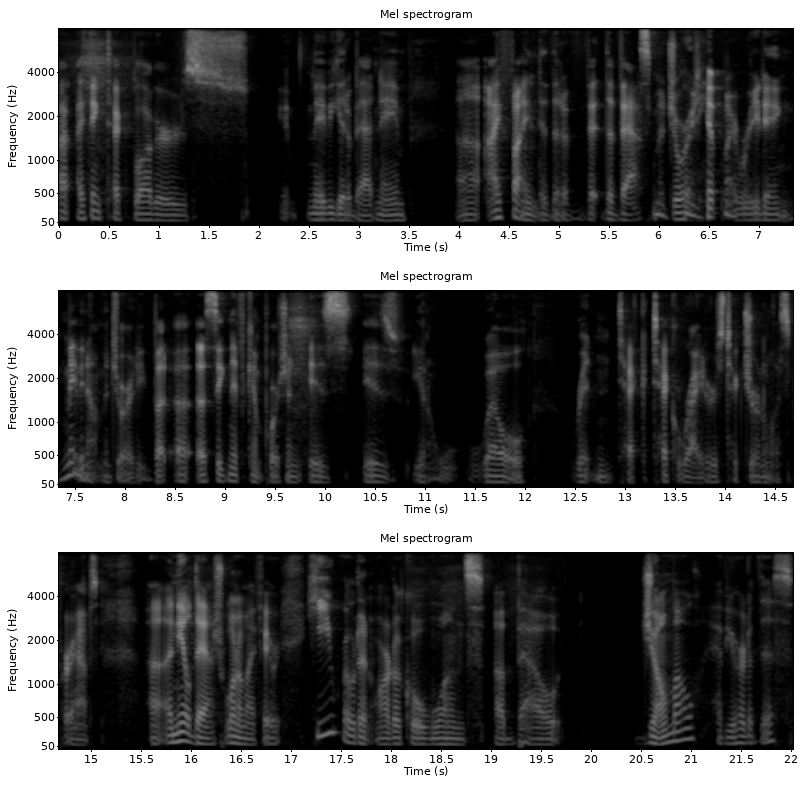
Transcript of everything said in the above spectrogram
I, I think tech bloggers maybe get a bad name. Uh, I find that a, the vast majority of my reading, maybe not majority, but a, a significant portion is is you know well written tech tech writers, tech journalists, perhaps. Uh, Anil Dash, one of my favorite. He wrote an article once about JOMO. Have you heard of this?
